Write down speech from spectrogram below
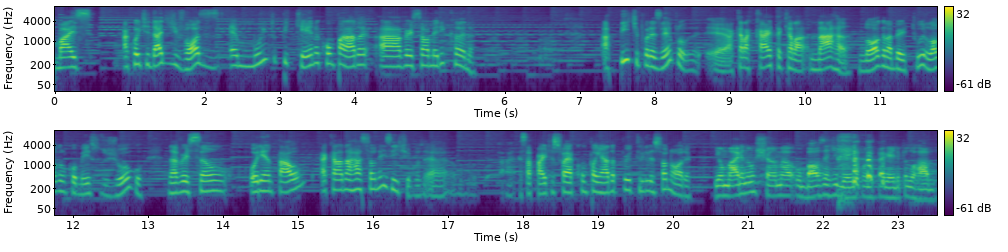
mas a quantidade de vozes é muito pequena comparada à versão americana. A Peach, por exemplo, é aquela carta que ela narra logo na abertura, logo no começo do jogo, na versão oriental, aquela narração não existe. É, Essa parte só é acompanhada por trilha sonora. E o Mario não chama o Bowser de gay quando pega ele pelo rabo.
